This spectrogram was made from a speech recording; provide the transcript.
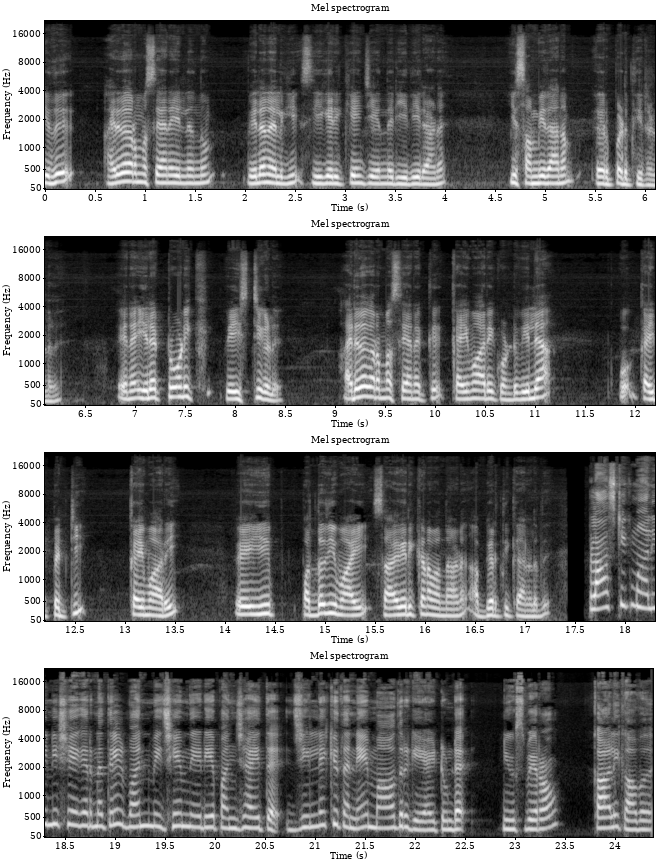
ഇത് ഹരിതകർമ്മസേനയിൽ നിന്നും വില നൽകി സ്വീകരിക്കുകയും ചെയ്യുന്ന രീതിയിലാണ് ഈ സംവിധാനം ഏർപ്പെടുത്തിയിട്ടുള്ളത്. പിന്നെ ഇലക്ട്രോണിക് വേസ്റ്റുകൾ ഹരിതകർമ്മസേനക്ക് കൈമാറിക്കൊണ്ട് വില കൈപ്പറ്റി കൈമാറി ഈ പദ്ധതിയുമായി സഹകരിക്കണമെന്നാണ് അഭ്യർത്ഥിക്കാനുള്ളത്. പ്ലാസ്റ്റിക് മാലിന്യ ശേഖരണത്തിൽ വൻ വിജയം നേടിയ പഞ്ചായത്ത് ജില്ലയ്ക്കു തന്നെ മാതൃകയായിട്ടുണ്ട്. News bureau Kalikavu.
